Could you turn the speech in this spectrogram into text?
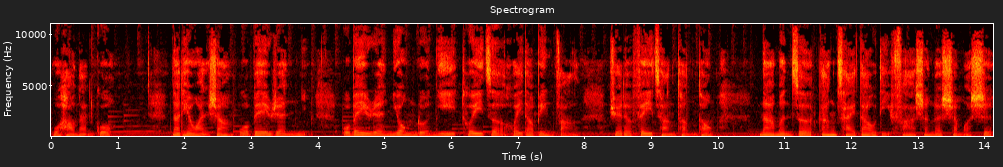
我好难过。那天晚上，我被人我被人用轮椅推着回到病房，觉得非常疼痛，纳闷着刚才到底发生了什么事。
